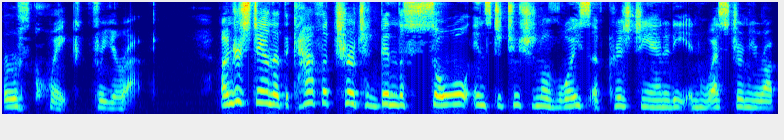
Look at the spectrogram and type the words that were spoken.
earthquake for Europe. Understand that the Catholic Church had been the sole institutional voice of Christianity in Western Europe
